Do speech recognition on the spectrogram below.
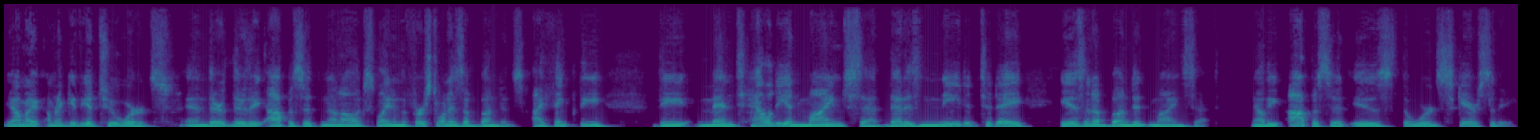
Yeah, I'm gonna, I'm gonna give you two words, and they're they're the opposite, and then I'll explain them. The first one is abundance. I think the the mentality and mindset that is needed today is an abundant mindset. Now, the opposite is the word scarcity.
